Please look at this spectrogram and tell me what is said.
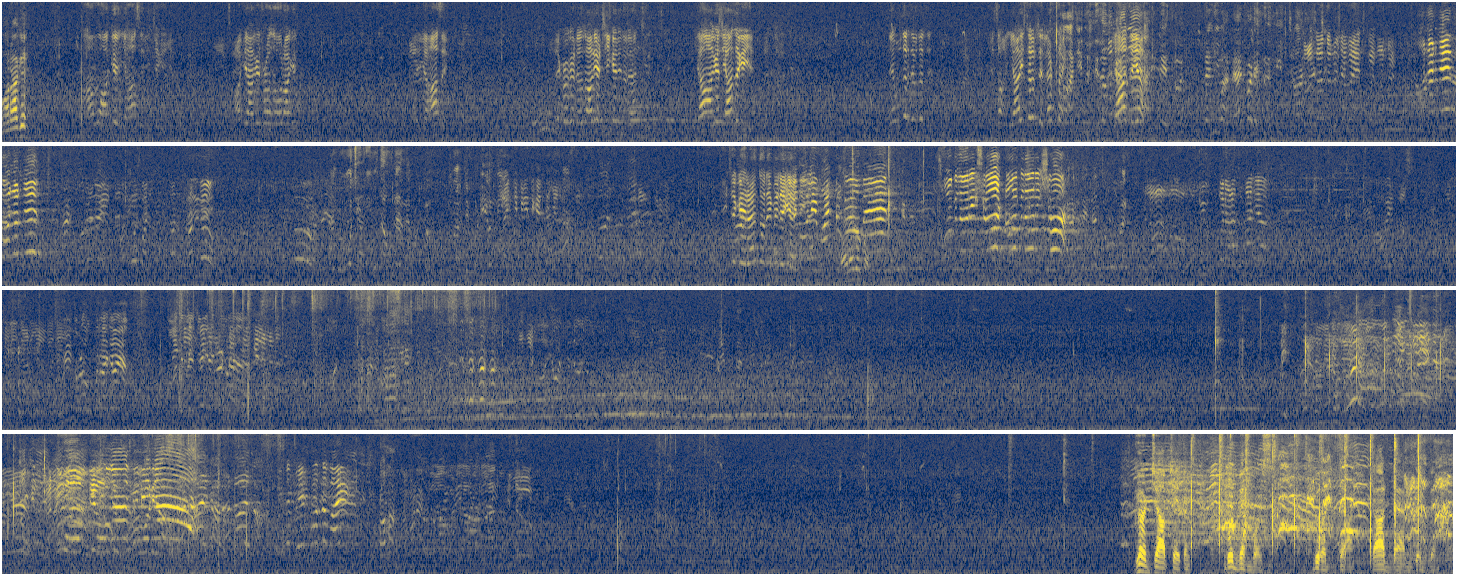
और आगे। हाँ वो आगे, यहाँ से नीचे गई है। आगे आगे, थोड़ा सा और आगे। यहाँ से। देखो नज़र आ रही है ठीक है नहीं तो रहने। यहाँ आगे से यहाँ से गई है। नहीं उधर से उधर से। यहाँ इस तरफ़ से लेफ़्ट साइड यहाँ से यहाँ। Good job, Chetan. Good win, boys. Good win. God damn, good win.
